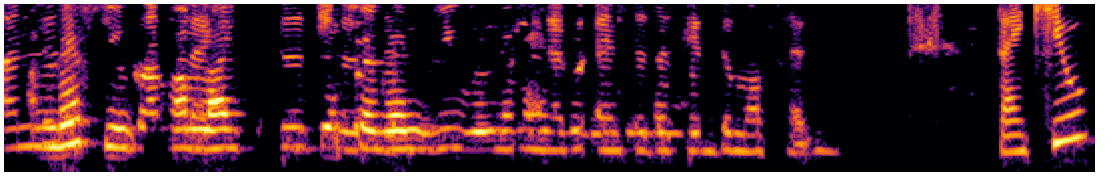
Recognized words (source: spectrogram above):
Unless, Unless you come like, like children, children, you will never, never enter the kingdom of heaven. Thank you.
